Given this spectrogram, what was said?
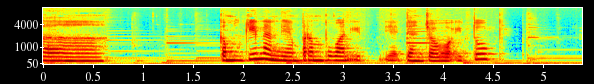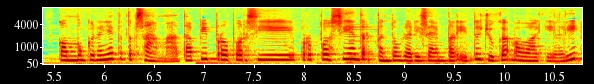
uh, kemungkinan yang perempuan ya, dan cowok itu kemungkinannya tetap sama, tapi proporsi proporsi yang terbentuk dari sampel itu juga mewakili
